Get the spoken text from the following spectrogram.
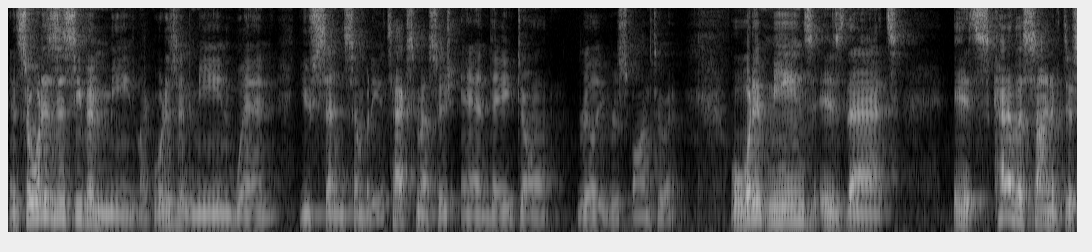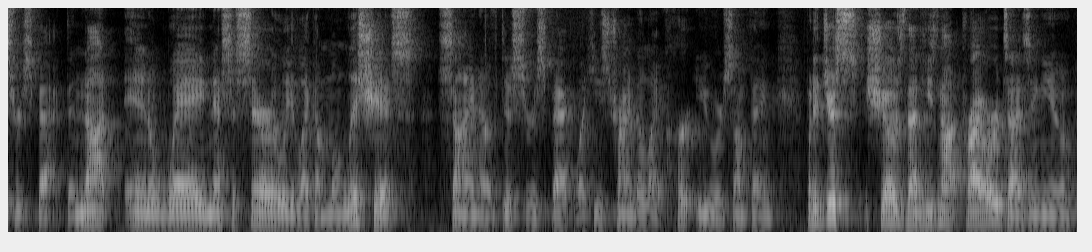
And so, what does this even mean? Like, what does it mean when you send somebody a text message and they don't really respond to it? Well, what it means is that it's kind of a sign of disrespect and not in a way necessarily like a malicious sign of disrespect like he's trying to like hurt you or something. But it just shows that he's not prioritizing you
